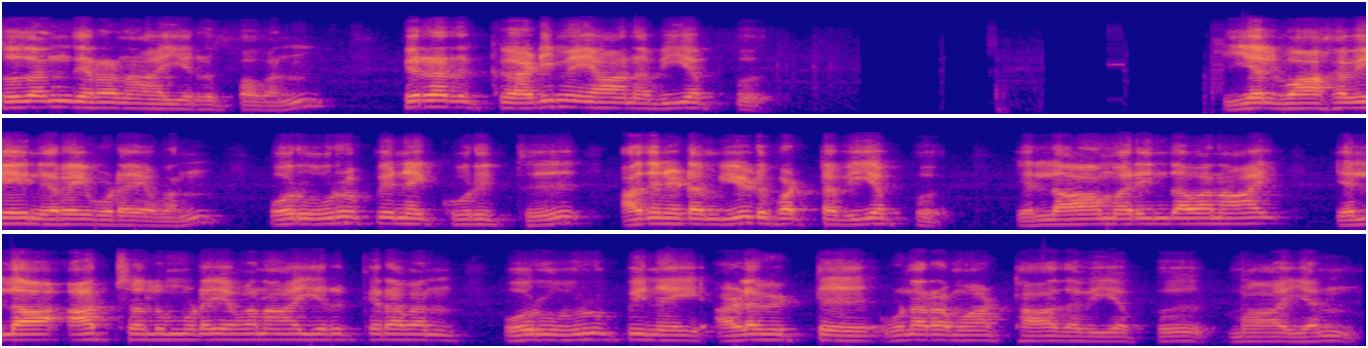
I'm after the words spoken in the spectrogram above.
சுதந்திரனாயிருப்பவன் பிறருக்கு அடிமையான வியப்பு. இயல்பாகவே நிறைவுடையவன் ஒரு உறுப்பினை குறித்து அதனிடம் ஈடுபட்ட வியப்பு. எல்லாம் அறிந்தவனாய் எல்லா ஆற்றலும் உடையவனாயிருக்கிறவன் ஒரு உறுப்பினை அளவிட்டு உணரமாட்டாத வியப்பு. மாயன்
